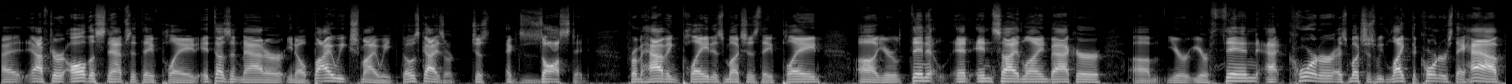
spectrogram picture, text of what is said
After all the snaps that they've played, it doesn't matter. You know, bye week, schmy week. Those guys are just exhausted from having played as much as they've played. Uh, you're thin at, at inside linebacker. Um, you're you're thin at corner. As much as we like the corners they have,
